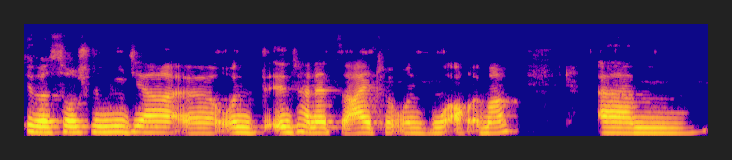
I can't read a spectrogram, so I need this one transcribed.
über Social Media äh, und Internetseite und wo auch immer. Ähm,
